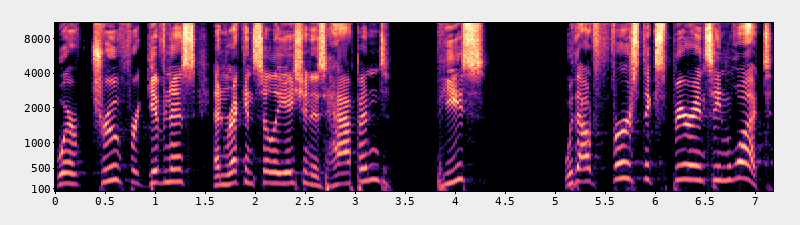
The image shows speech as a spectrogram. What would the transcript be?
where true forgiveness and reconciliation has happened, peace, without first experiencing what?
